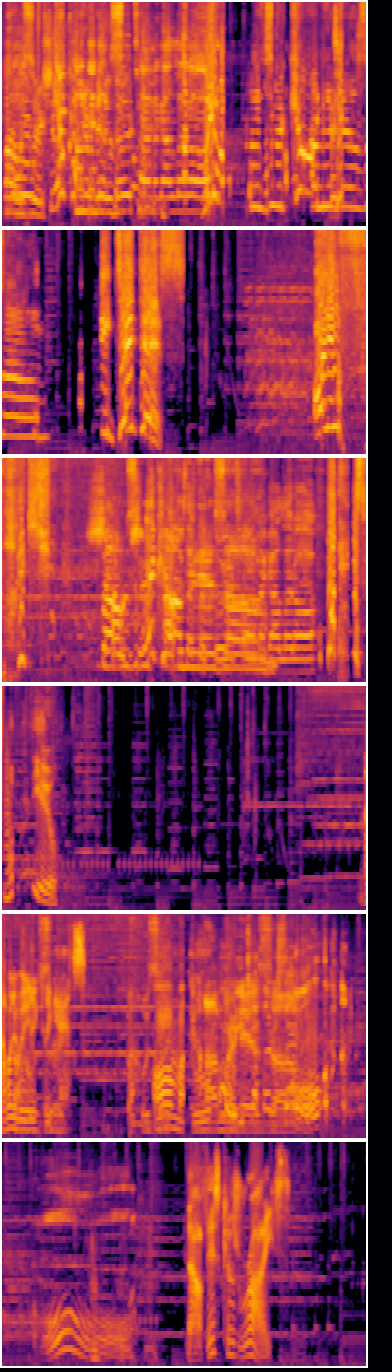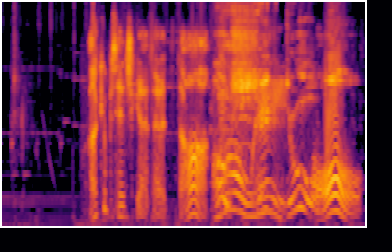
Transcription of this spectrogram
Bowser should I count that the communism! third time I got let off? Wait, Bowser communism! he did this! Are you fucking? Should, Bowser should I count this like the third time I got let off? What is with you? How many are we gonna get? Bowser Oh my lord! Oh, you each got 37. Oh. Oh. now, if this goes right, I could potentially get a third star. Oh, Oh, shit, duel. Oh.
